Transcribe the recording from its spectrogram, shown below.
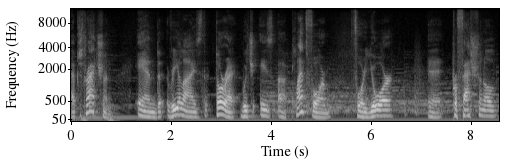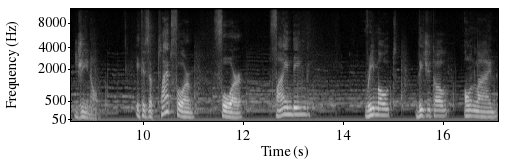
abstraction and realized Torre, which is a platform for your professional genome. It is a platform for finding remote, digital, online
